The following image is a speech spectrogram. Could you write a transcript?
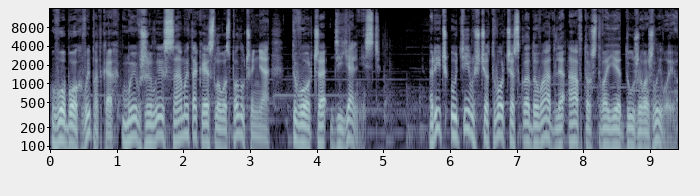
в обох випадках. Ми вжили саме таке словосполучення творча діяльність. Річ у тім, що творча складова для авторства є дуже важливою.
